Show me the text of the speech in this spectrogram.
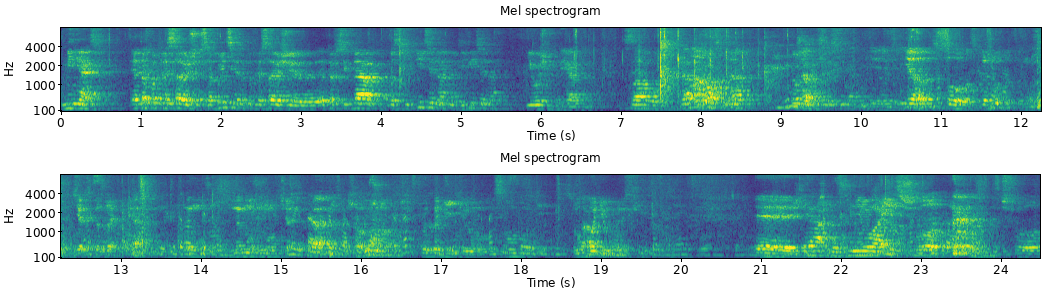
менять. Это потрясающее событие, это потрясающее, это всегда восхитительно, удивительно и очень приятно. Слава Богу. Да, пожалуйста, да. Ну да, Я слово скажу, потому що як сказати, не можу, не можу мовчати. Да. Нужно виходити у свободі. Свободі у Христі. Е, Я не сумніваюсь, що, що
